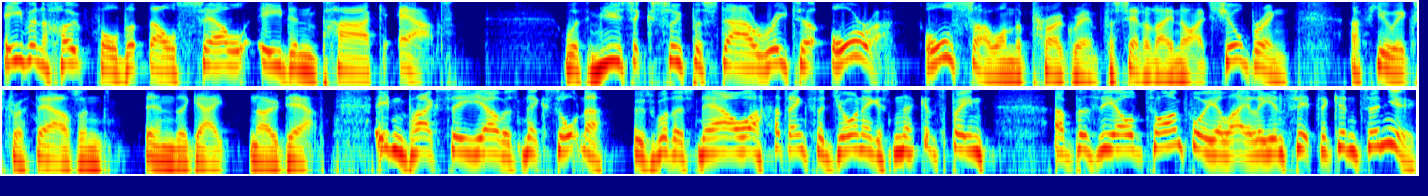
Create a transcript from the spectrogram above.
even hopeful that they'll sell Eden Park out with music superstar Rita Ora also on the program for Saturday night. She'll bring a few extra thousand in the gate, no doubt. Eden Park CEO is Nick Sautner, who's with us now. Uh, thanks for joining us, Nick. It's been a busy old time for you lately and set to continue.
